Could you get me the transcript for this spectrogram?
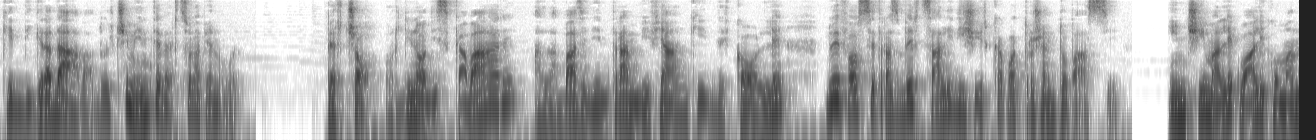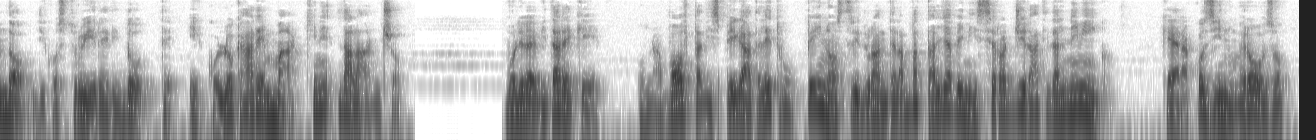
che digradava dolcemente verso la pianura. Perciò ordinò di scavare, alla base di entrambi i fianchi del colle, due fosse trasversali di circa 400 passi, in cima alle quali comandò di costruire ridotte e collocare macchine da lancio. Voleva evitare che, una volta dispiegate le truppe, i nostri durante la battaglia venissero aggirati dal nemico, che era così numeroso.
